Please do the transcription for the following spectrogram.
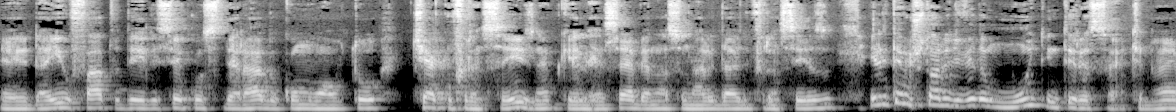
é, daí o fato dele ser considerado como um autor tcheco-francês, né, porque ele recebe a nacionalidade francesa. Ele tem uma história de vida muito interessante, né?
